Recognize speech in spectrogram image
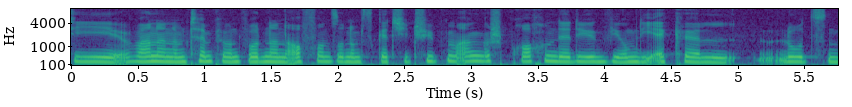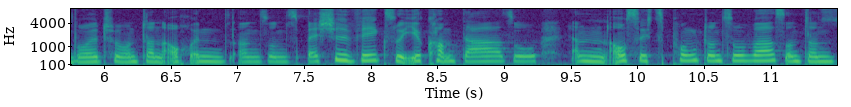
die waren in einem Tempel und wurden dann auch von so einem sketchy Typen angesprochen, der die irgendwie um die Ecke lotsen wollte und dann auch in, an so einen Special-Weg, so ihr kommt da so an einen Aussichtspunkt und sowas und dann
